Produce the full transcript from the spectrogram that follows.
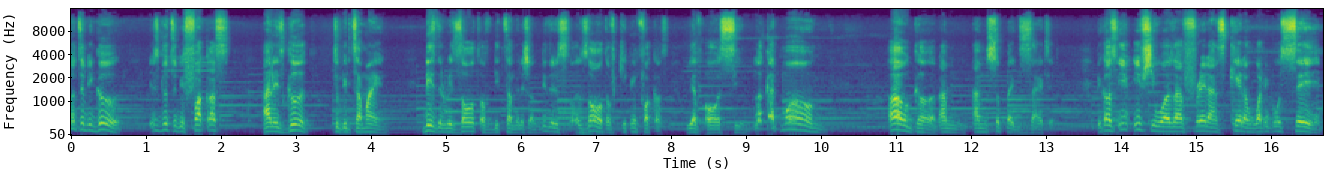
Good to be good. It's good to be focused. And it's good to be determined. This is the result of determination. This is the result of keeping focus. We have all seen. Look at mom. Oh God, I'm I'm super excited. Because if, if she was afraid and scared of what people said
